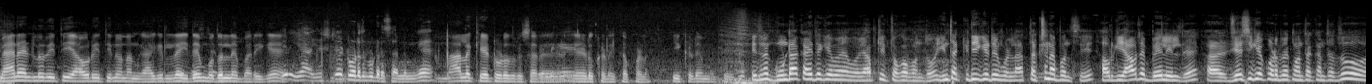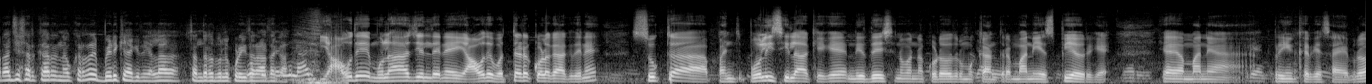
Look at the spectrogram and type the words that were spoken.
ಮ್ಯಾನ್ ಹ್ಯಾಂಡ್ಲು ರೀತಿ ಯಾವ ರೀತಿನೂ ನನಗೆ ಆಗಿರಲಿಲ್ಲ. ಇದೇ ಮೊದಲನೇ ಬಾರಿಗೆ. ಎಷ್ಟೇ ಹೊಡೆದ್ಬಿಟ್ರೆ ಸರ್ ನಿಮಗೆ? ನಾಲ್ಕು ಏಟ್ ಹೊಡೆದ್ರು ಸರ್ ಎರಡು ಕಡೆ ಕಪಾಳ. ಈ ಕಡೆ ಮತ್ತೆ ಇದನ್ನ ಗುಂಡಾ ಕಾಯ್ದೆಗೆ ವ್ಯಾಪ್ತಿಗೆ ತಗೊಬಂದು ಇಂಥ ಕಿಡಿಗೇಡಿಗಳನ್ನ ತಕ್ಷಣ ಬಂಧಿಸಿ ಅವ್ರಿಗೆ ಯಾವುದೇ ಬೇಲ್ ಇಲ್ಲದೆ ಜೆಸಿಗೆ ಕೊಡಬೇಕು ಅಂತಕ್ಕಂಥದ್ದು ರಾಜ್ಯ ಸರ್ಕಾರ ನೌಕರರ ಬೇಡಿಕೆ ಆಗಿದೆ. ಎಲ್ಲ ಸಂದರ್ಭದಲ್ಲೂ ಕೂಡ ಇದರ ಥರ ಆದಾಗ ಯಾವುದೇ ಮುಲಾಜಿಲ್ದೇ ಯಾವುದೇ ಒತ್ತಡಕ್ಕೊಳಗಾಗದೇ ಸೂಕ್ತ ಪಂಚ್, ಪೊಲೀಸ್ ಇಲಾಖೆಗೆ ನಿರ್ದೇಶನವನ್ನು ಕೊಡೋದ್ರ ಮುಖಾಂತರ ಮಾನ್ಯ ಎಸ್ ಪಿ ಅವರಿಗೆ ಮಾನ್ಯ ಪ್ರಿಯಾಂಕರ್ಗೆ ಸಾಹೇಬರು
